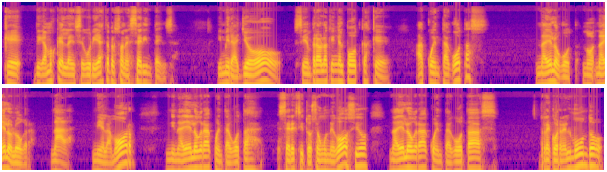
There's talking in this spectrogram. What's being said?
que digamos que la inseguridad de esta persona es ser intensa. Y mira, yo siempre hablo aquí en el podcast que a cuentagotas nadie lo, nadie lo logra, nada. Ni el amor, ni nadie logra cuentagotas ser exitoso en un negocio, nadie logra cuentagotas recorrer el mundo,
